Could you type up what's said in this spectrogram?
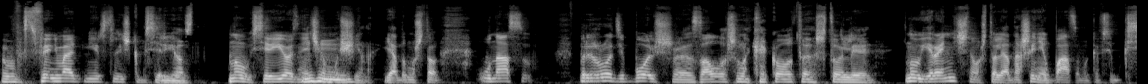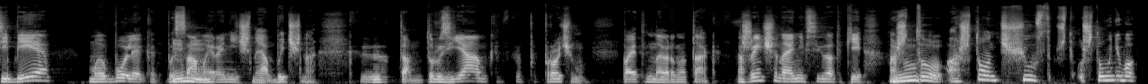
воспринимать мир слишком серьезно. Ну, серьезнее, чем мужчина. Я думаю, что у нас в природе больше заложено какого-то, что ли, ну, ироничного, что ли, отношения базового ко всему, к себе, мы более как бы mm-hmm. самые ироничные обычно к там друзьям, к, к, прочему. Поэтому, наверное, так. А женщины, они всегда такие, а ну... что, а что он чувствует, что, что у него...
